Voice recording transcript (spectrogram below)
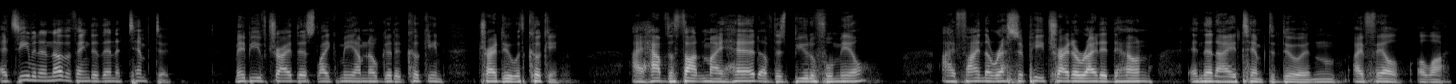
It's even another thing to then attempt it. Maybe you've tried this like me. I'm no good at cooking. Try to do it with cooking. I have the thought in my head of this beautiful meal. I find the recipe, try to write it down, and then I attempt to do it, and I fail a lot.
